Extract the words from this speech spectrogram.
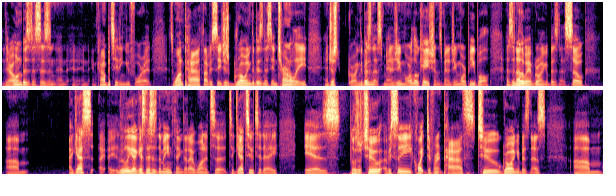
their own businesses and, and, and, and compensating you for it. It's one path, obviously, just growing the business internally and just growing the business, managing more locations, managing more people as another way of growing a business. So, um, I guess, I, I really, I guess this is the main thing that I wanted to, to get to today is those are two obviously quite different paths to growing a business. Um,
